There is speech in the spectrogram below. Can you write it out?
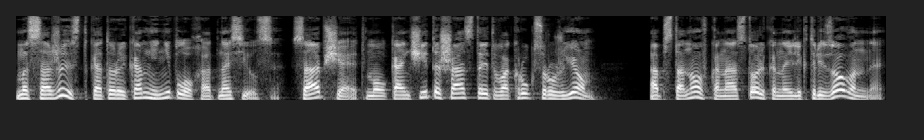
Массажист, который ко мне неплохо относился, сообщает, мол, Кончита шастает вокруг с ружьем. Обстановка настолько наэлектризованная,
